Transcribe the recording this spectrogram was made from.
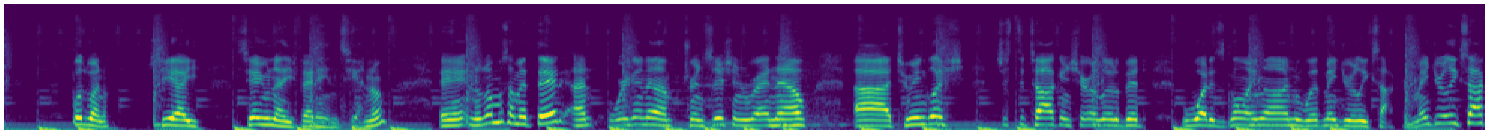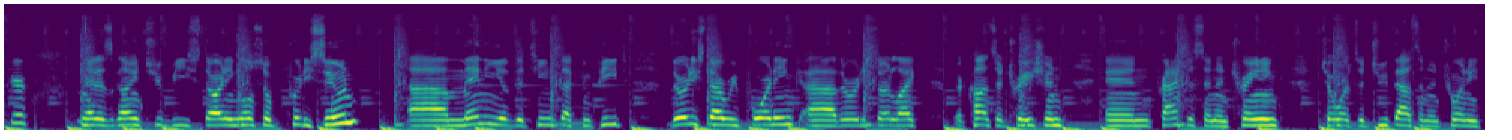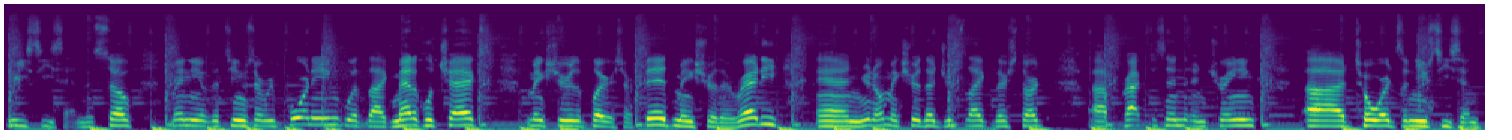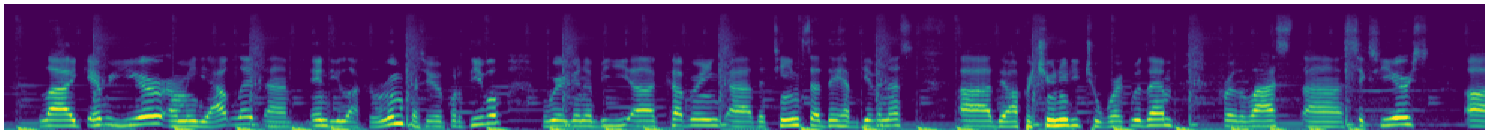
pues bueno, sí hay, sí hay una diferencia, ¿no? Eh, nos vamos a meter, and we're gonna transition right now uh, to English just to talk and share a little bit what is going on with Major League Soccer. Major League Soccer that is going to be starting also pretty soon. Uh, many of the teams that compete, they already start reporting. Uh, they already start like their concentration and practicing and training towards the 2023 season. So many of the teams are reporting with like medical checks, make sure the players are fit, make sure they're ready, and you know make sure that just like they start uh, practicing and training uh, towards the new season. Like every year, our media outlet, um, the Locker Room, Casio Deportivo, we're going to be uh, covering uh, the teams that they have given us uh, the opportunity to work with them for the last uh, six years.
